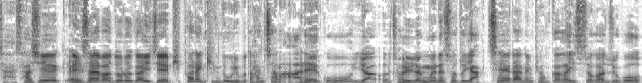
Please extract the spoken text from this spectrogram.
자 사실 엘살바도르가 이제 피파 랭킹도 우리보다 한참 아래고 전력 면에서도 약체라는 평가가 있어가지고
